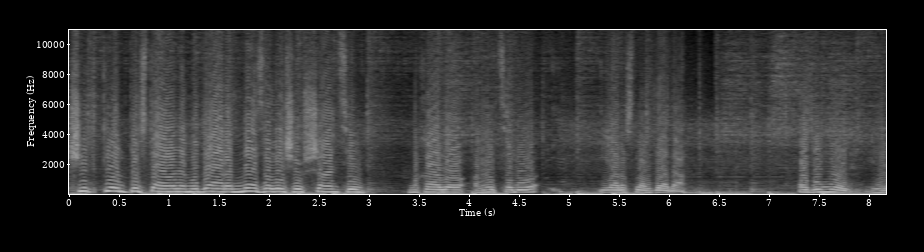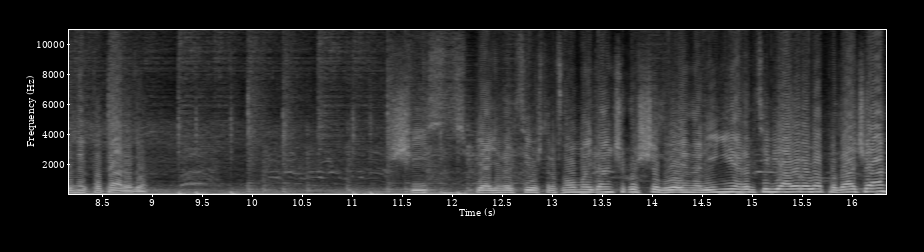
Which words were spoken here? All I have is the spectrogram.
чітким поставленим ударом не залишив шансів Михайло Грицалю Ярослав Деда. 1-0. Гірник попереду. 6-5 гравців у штрафному майданчику, ще двоє на лінії гравців Яворова, подача.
